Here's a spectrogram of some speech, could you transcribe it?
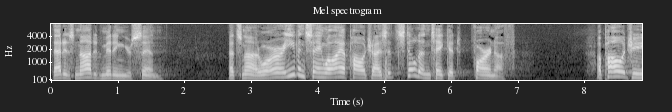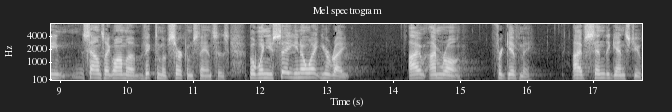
That is not admitting your sin. That's not. Or even saying, well, I apologize. It still doesn't take it far enough. Apology sounds like, well, I'm a victim of circumstances. But when you say, you know what, you're right, I, am wrong. forgive me. I've sinned against you.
